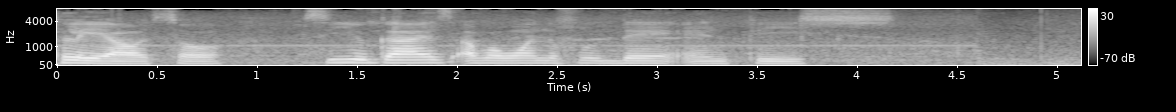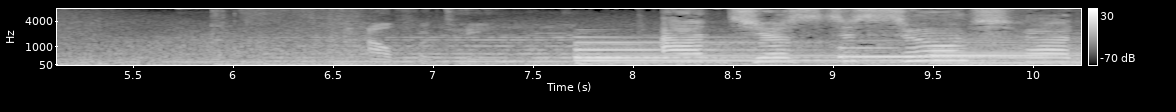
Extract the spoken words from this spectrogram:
play out. So see you guys have a wonderful day and peace Alpha Team. I just assumed I'd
